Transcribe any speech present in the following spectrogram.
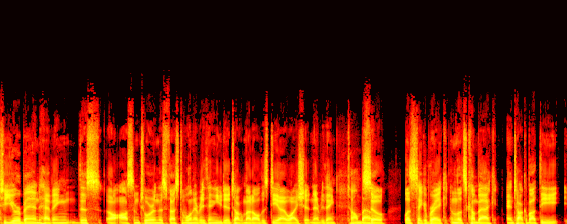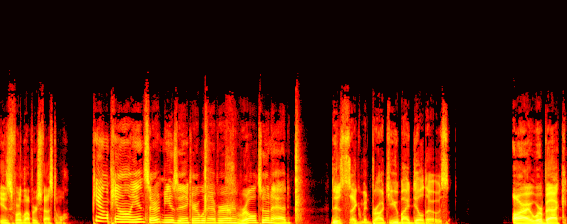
to your band having this uh, awesome tour and this festival and everything you did, talking about all this DIY shit and everything. Talking about. So let's take a break and let's come back and talk about the Is for Lovers Festival. Pew pew, insert music or whatever. Roll to an ad. this segment brought to you by dildos. All right, we're back.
